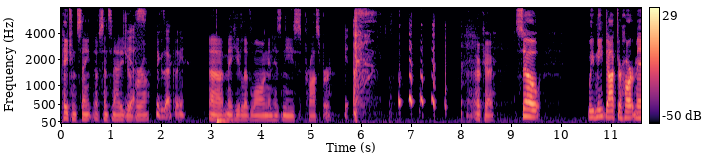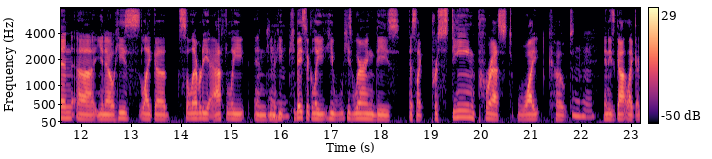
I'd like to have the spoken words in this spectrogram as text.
Patron saint of Cincinnati, Joe yes, Burrow. exactly. Uh, may he live long and his knees prosper. Yeah. okay. So we meet Dr. Hartman. Uh, you know, he's like a celebrity athlete and you know, he, he basically he he's wearing these this like pristine pressed white coat Mm-hmm. and he's got like a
